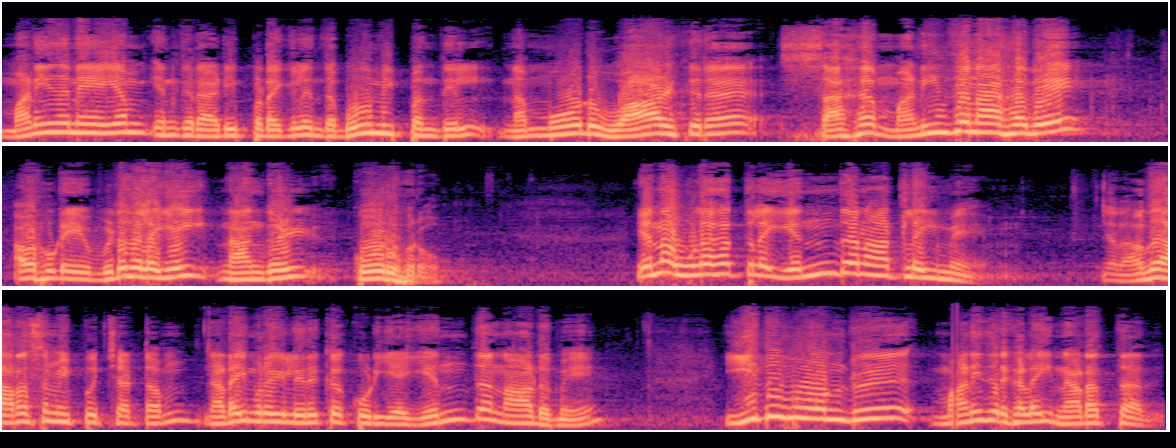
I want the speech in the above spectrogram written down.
மனிதநேயம் என்கிற அடிப்படையில் இந்த பூமி பந்தில் நம்மோடு வாழ்கிற சக மனிதனாகவே அவர்களுடைய விடுதலையை நாங்கள் கோருகிறோம். ஏன்னா உலகத்தில் எந்த நாட்டிலையுமே அதாவது அரசமைப்பு சட்டம் நடைமுறையில் இருக்கக்கூடிய எந்த நாடுமே இதுபோன்று மனிதர்களை நடத்தாது.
